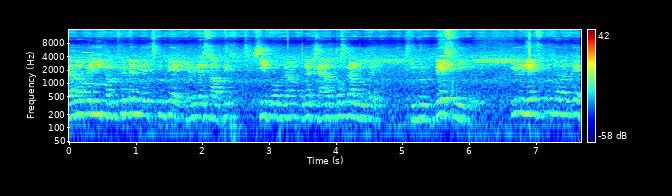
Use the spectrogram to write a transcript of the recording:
తర్వాత ఈ కంప్యూటర్ నేర్చుకుంటే ఎంఎస్ ఆఫీస్ సి ప్రోగ్రామ్ ఇంకా చాలా ప్రోగ్రామ్ ఉన్నాయి. ఇప్పుడు బేస్ మీకు. ఇవి నేర్చుకుంటామంటే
